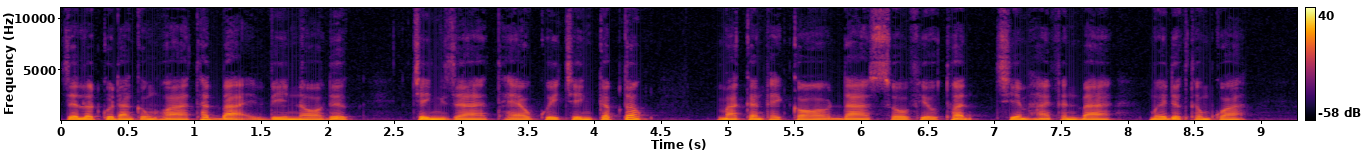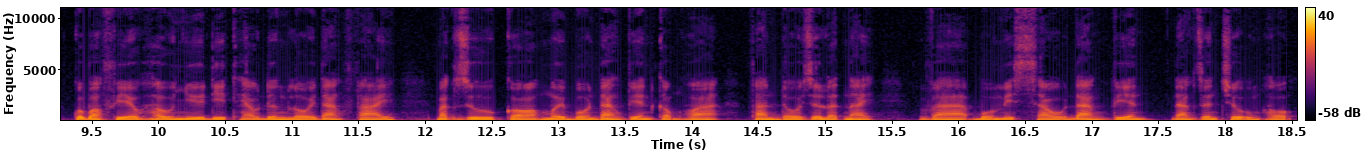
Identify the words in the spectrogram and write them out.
dự luật của Đảng Cộng Hòa thất bại vì nó được trình ra theo quy trình cấp tốc mà cần phải có đa số phiếu thuận chiếm 2 phần 3 mới được thông qua. Cuộc bỏ phiếu hầu như đi theo đường lối đảng phái, mặc dù có 14 đảng viên Cộng hòa phản đối dự luật này và 46 đảng viên Đảng Dân Chủ ủng hộ.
